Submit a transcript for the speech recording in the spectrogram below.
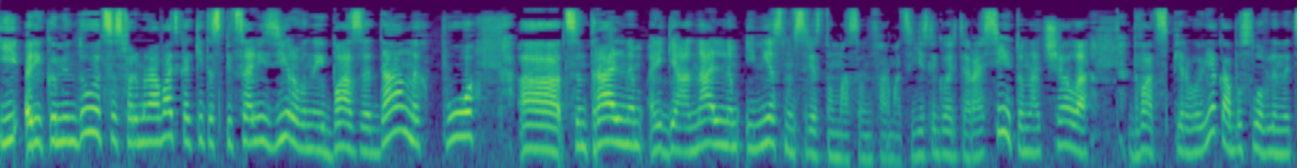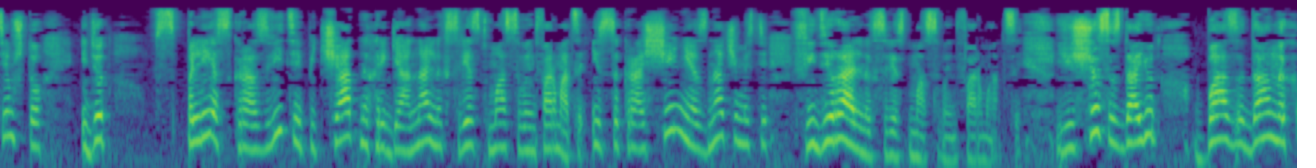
И рекомендуется сформировать какие-то специализированные базы данных по э, центральным, региональным и местным средствам массовой информации. Если говорить о России, то начало 21 века обусловлено тем, что идет всплеск развития печатных региональных средств массовой информации и сокращение значимости федеральных средств массовой информации. Еще создают базы данных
